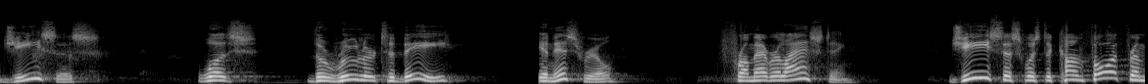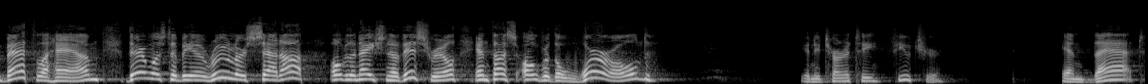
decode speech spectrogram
Jesus was the ruler to be in Israel from everlasting. Jesus was to come forth from Bethlehem. There was to be a ruler set up over the nation of Israel and thus over the world in eternity future. And that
